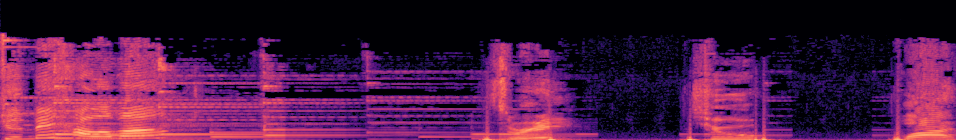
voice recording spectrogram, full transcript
准备好了吗？Three, two, one,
